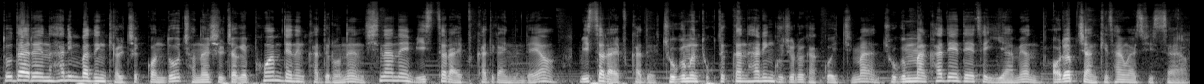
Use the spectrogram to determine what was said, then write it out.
또 다른 할인받은 결제권도 전월 실적에 포함되는 카드로는 신한의 미스터 라이프 카드가 있는데요. 미스터 라이프 카드 조금은 독특한 할인 구조를 갖고 있지만 조금만 카드에 대해서 이해하면 어렵지 않게 사용할 수 있어요.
